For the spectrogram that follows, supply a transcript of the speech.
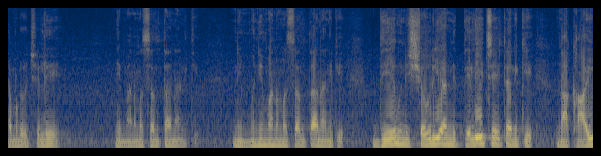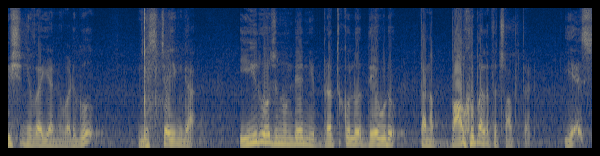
తమ్ముడు చెల్లి నీ మనమ సంతానానికి నీ ముని మనమ సంతానానికి దేవుని శౌర్యాన్ని తెలియచేయటానికి నాకు ఆయుష్నివ్వయ్యా నువ్వు అడుగు. నిశ్చయంగా ఈ రోజు నుండే నీ బ్రతుకులో దేవుడు తన బాహుబలత చాపుతాడు. ఎస్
